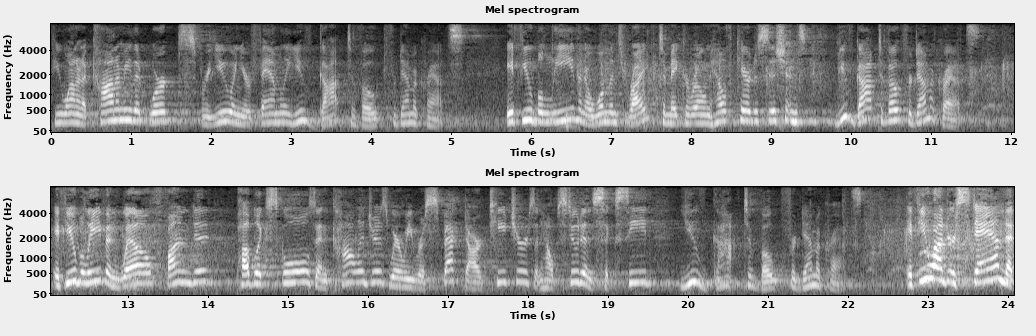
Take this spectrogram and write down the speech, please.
If you want an economy that works for you and your family, you've got to vote for Democrats. If you believe in a woman's right to make her own health care decisions, you've got to vote for Democrats. If you believe in well-funded public schools and colleges where we respect our teachers and help students succeed, you've got to vote for Democrats. If you understand that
